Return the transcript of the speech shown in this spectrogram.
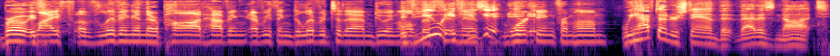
bro. If, life of living in their pod, having everything delivered to them, doing all If the you- if you fitness, get- working from home. we have to understand that that is not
